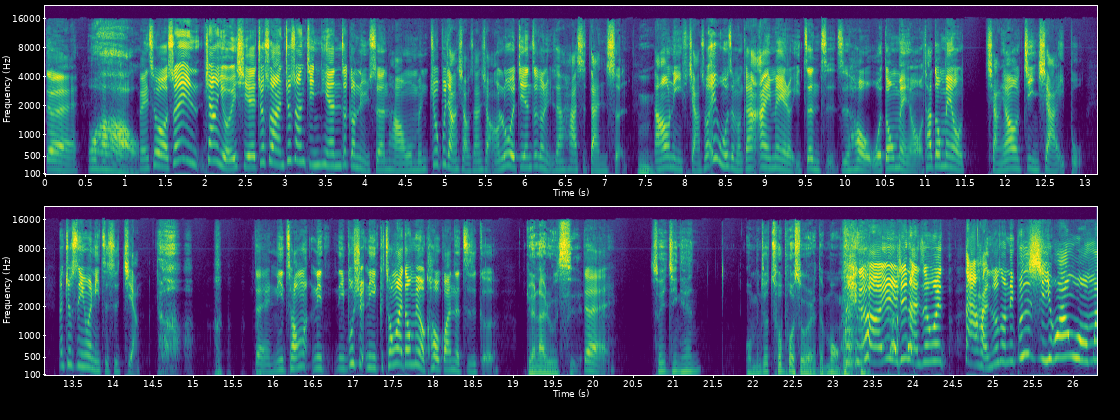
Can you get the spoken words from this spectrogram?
对，哇 Wow，没错。所以像有一些，就算就算今天这个女生哈，我们就不讲小三小王。如果今天这个女生她是单身，嗯，然后你讲说，哎、欸，我怎么跟她暧昧了一阵子之后，我都没有，她都没有想要进下一步，那就是因为你只是讲，对你从你你不学，你从来都没有扣关的资格。原来如此，对。所以今天。我们就戳破所有人的梦。没错，因为有些男生会大喊说：“说你不是喜欢我吗？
